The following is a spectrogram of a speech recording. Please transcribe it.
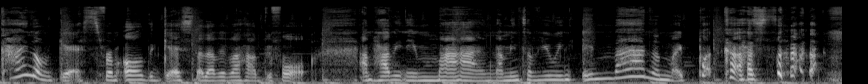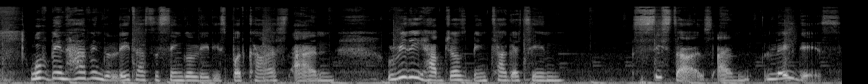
kind of guest from all the guests that I've ever had before. I'm having a man, I'm interviewing a man on my podcast. We've been having the latest Single Ladies podcast and really have just been targeting sisters and ladies.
